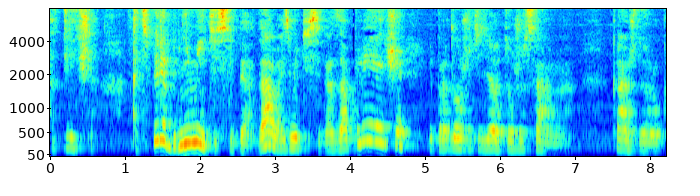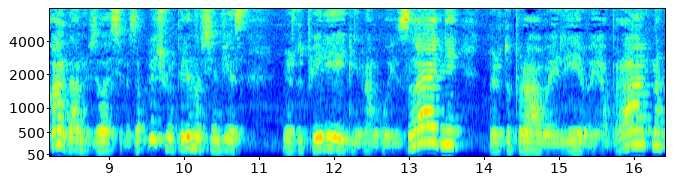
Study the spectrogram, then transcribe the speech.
Отлично. А теперь обнимите себя, да, возьмите себя за плечи и продолжите делать то же самое Каждая рука, да, она взяла себя за плечи, мы переносим вес между передней ногой и задней, между правой и левой и обратно.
